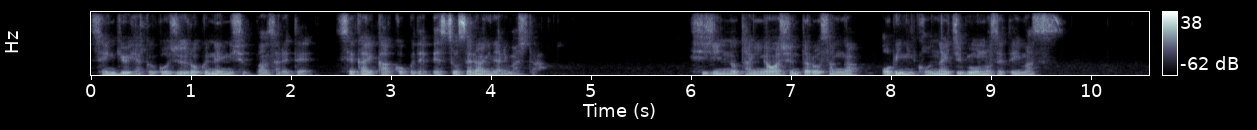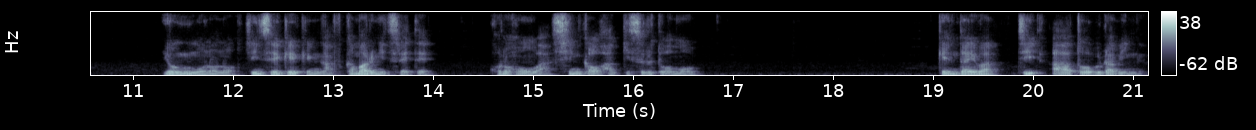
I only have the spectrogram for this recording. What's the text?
1956年に出版されて、世界各国でベストセラーになりました。詩人の谷川俊太郎さんが帯にこんな一文を載せています。読む者の人生経験が深まるにつれて、この本は進化を発揮すると思う。現代は The Art of Loving。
